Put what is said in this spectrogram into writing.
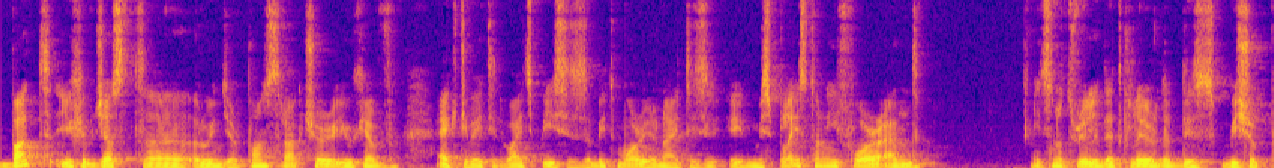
But you have just uh, ruined your pawn structure, you have activated white's pieces a bit more, your knight is misplaced on e4, and it's not really that clear that this bishop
